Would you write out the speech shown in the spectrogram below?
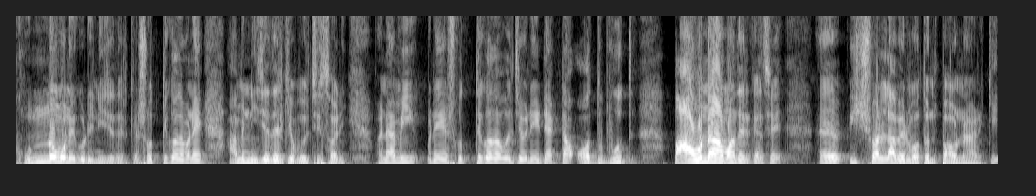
ধন্য মনে করি নিজেদেরকে। সত্যি কথা মানে আমি নিজেদেরকে বলছি সরি মানে আমি মানে সত্যি কথা বলছি মানে এটা একটা অদ্ভুত পাওনা আমাদের কাছে। ঈশ্বর লাভের মতন পাওনা আর কি।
